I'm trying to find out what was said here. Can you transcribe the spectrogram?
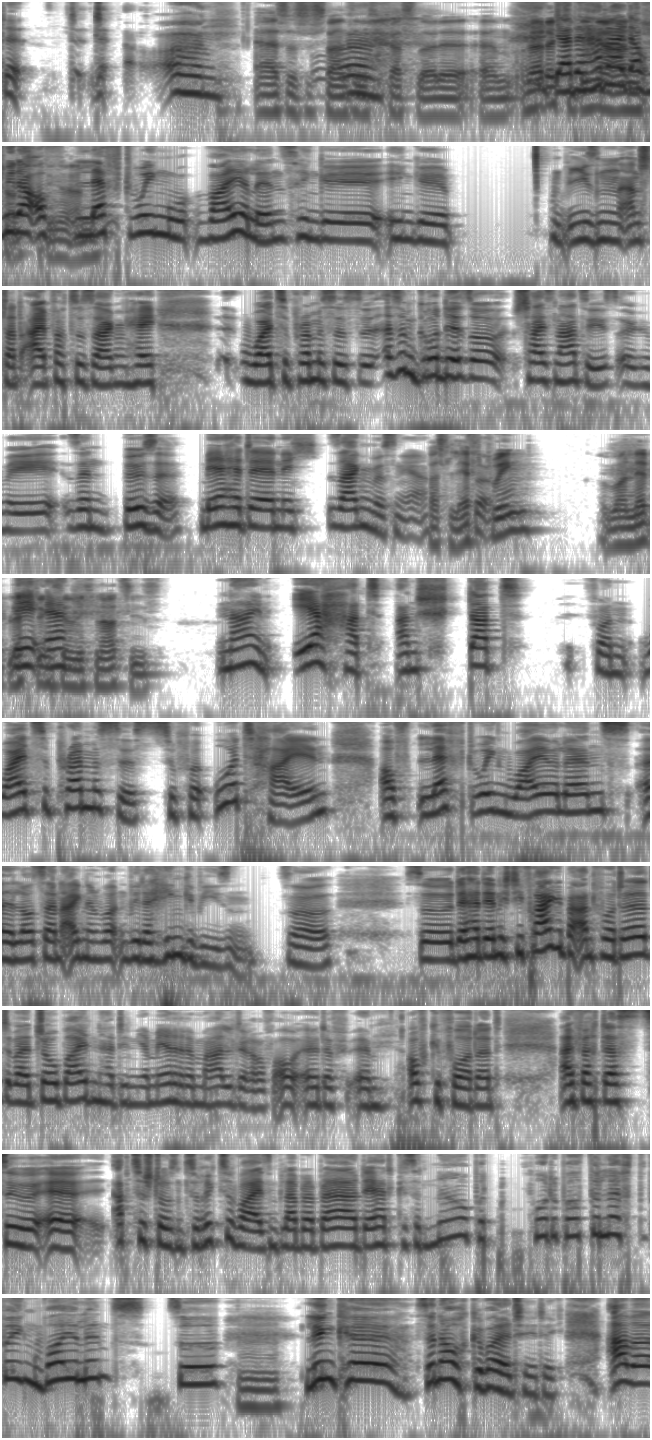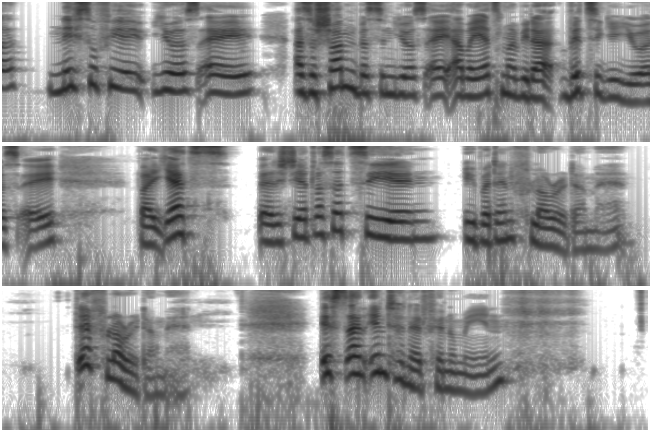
Der, der, oh. Ja, es ist, es ist wahnsinnig krass, Leute. Ähm, hört euch Ja, der hat halt an, auch wieder auf. Left-Wing Violence hinge, hingewiesen, anstatt einfach zu sagen, hey, White Supremacists, also im Grunde so scheiß Nazis irgendwie sind böse. Mehr hätte er nicht sagen müssen, ja. Was, So. Left Wing? Aber Net Nee, er- sind ja nicht Nazis. Nein, er hat anstatt von White Supremacists zu verurteilen, auf Left-Wing Violence äh, laut seinen eigenen Worten wieder hingewiesen. So. So, der hat ja nicht die Frage beantwortet, weil Joe Biden hat ihn ja mehrere Male darauf au äh, ähm, aufgefordert, einfach das zu äh, abzustoßen, zurückzuweisen, bla bla bla. Und der hat gesagt, no, but what about the left-wing violence? So, Hm. Linke sind auch gewalttätig. Aber nicht so viel USA. Also schon ein bisschen USA, aber jetzt mal wieder witzige USA. Weil jetzt werde ich dir etwas erzählen über den Florida Man. Der Florida Man ist ein Internetphänomen,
